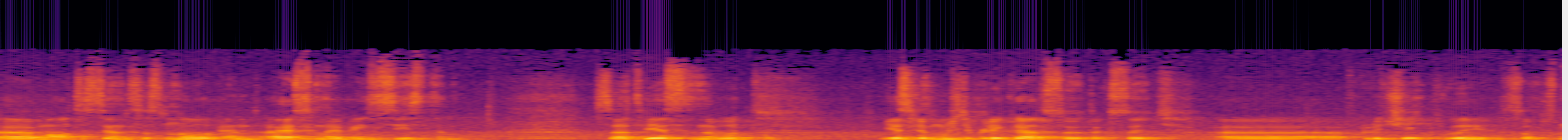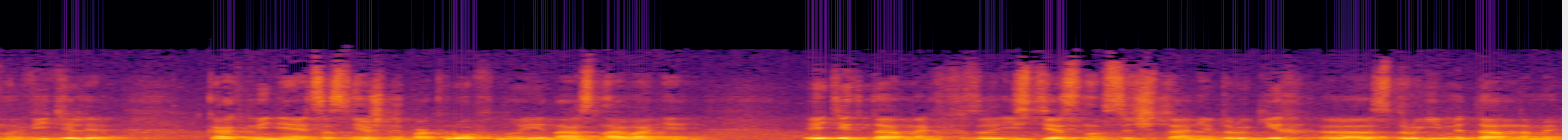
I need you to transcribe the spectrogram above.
Multi-Sensor Snow and Ice Mapping System. Соответственно, вот если мультипликацию, так сказать, э, включить, вы, собственно, видели, как меняется снежный покров, ну и на основании этих данных, естественно, в сочетании других, э, с другими данными,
